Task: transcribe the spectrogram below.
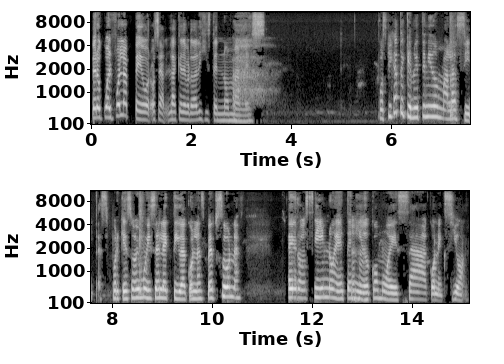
Pero ¿cuál fue la peor? O sea, la que de verdad dijiste, no mames. Pues fíjate que no he tenido malas citas porque soy muy selectiva con las personas, pero sí no he tenido como esa conexión.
